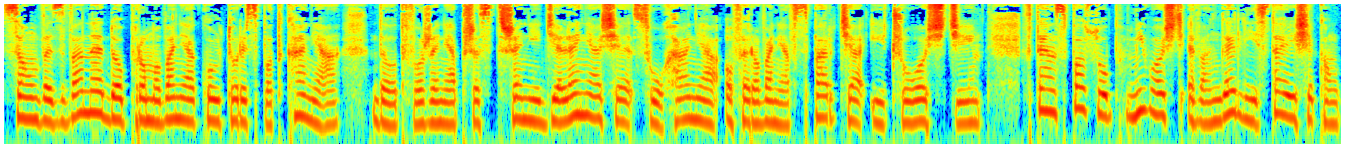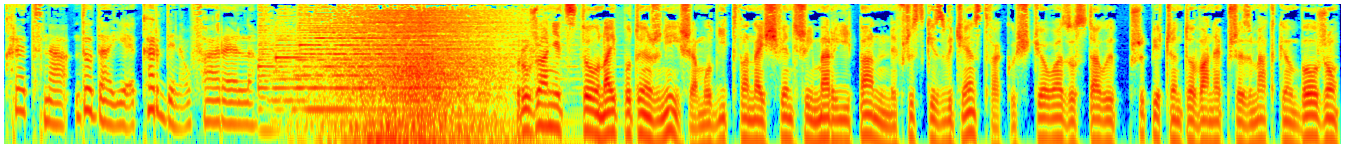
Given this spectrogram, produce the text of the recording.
są wezwane do promowania kultury spotkania, do tworzenia przestrzeni dzielenia się, słuchania, oferowania wsparcia i czułości. W ten sposób miłość Ewangelii staje się konkretna, dodaje kardynał Farel. Różaniec to najpotężniejsza modlitwa Najświętszej Marii Panny. Wszystkie zwycięstwa Kościoła zostały przypieczętowane przez Matkę Bożą,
